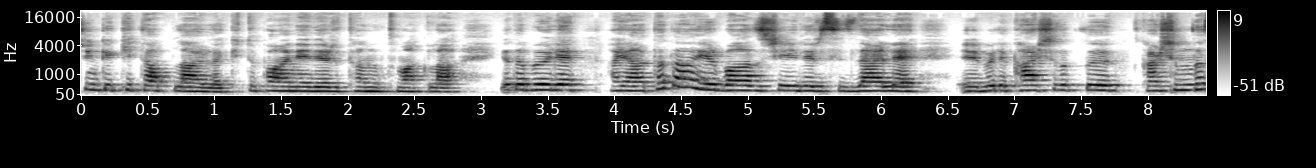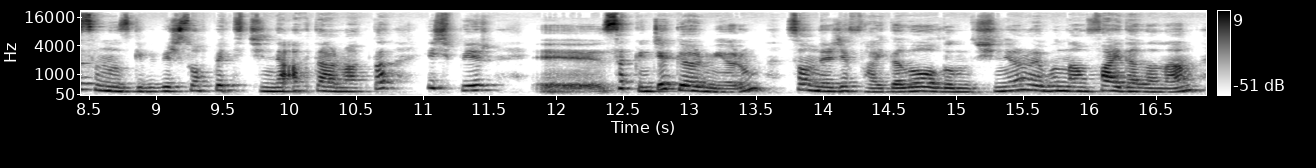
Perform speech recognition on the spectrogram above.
Çünkü kitaplarla, kütüphaneleri tanıtmakla ya da böyle hayata dair bazı şeyleri sizlerle e, böyle karşılıklı karşımdasınız gibi bir sohbet içinde aktarmakta hiçbir e, sakınca görmüyorum. Son derece faydalı olduğunu düşünüyorum ve bundan faydalanan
